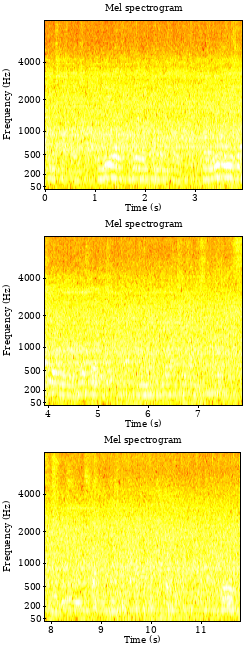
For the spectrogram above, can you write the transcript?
Southeastern states, the real the new the post office. Thank you.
